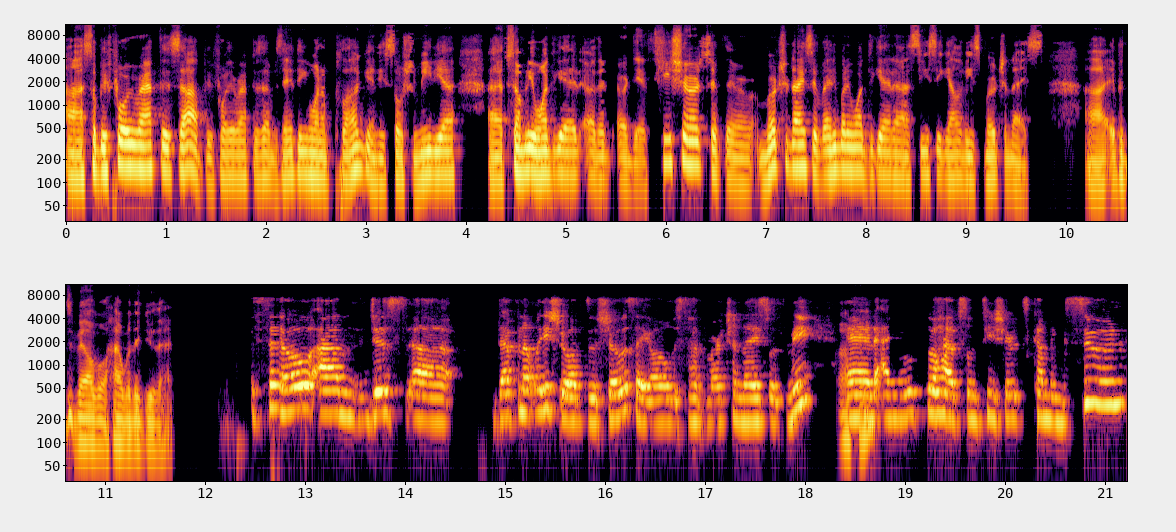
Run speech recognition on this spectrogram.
Uh, so before we wrap this up, before we wrap this up, is anything you want to plug? Any social media? Uh, if somebody wants to get or, the, or their t-shirts, if they're merchandise, if anybody wants to get uh, CC Galaviz merchandise, uh, if it's available, how would they do that? So um, just uh, definitely show up to the shows. I always have merchandise with me. Okay. And I also have some t-shirts coming soon.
